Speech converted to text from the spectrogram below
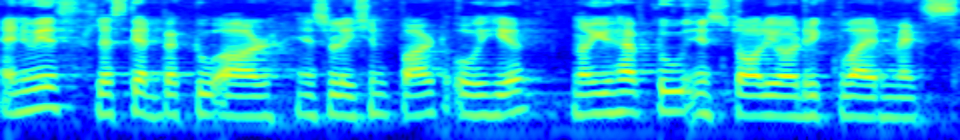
Anyways let's get back to our installation part over here. Now you have to install your requirements.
